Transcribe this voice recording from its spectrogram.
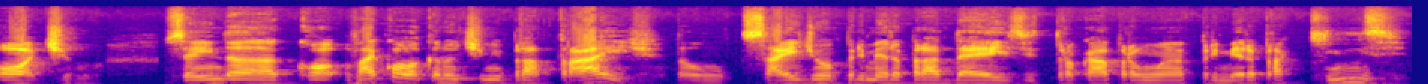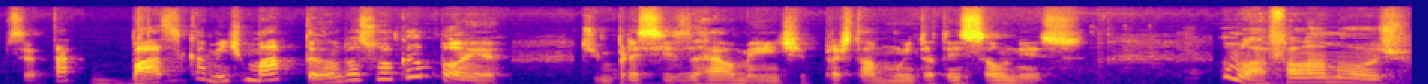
ótimo, você ainda vai colocando o time para trás, então sair de uma primeira para 10 e trocar para uma primeira para 15, você tá basicamente matando a sua campanha. O time precisa realmente prestar muita atenção nisso. Vamos lá, falamos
